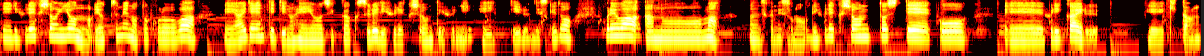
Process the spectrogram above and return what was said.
でリフレクション4の4つ目のところは、えアイデンティティの変容を実覚するリフレクションというふうに言っているんですけどこれはあのーまあなんですかねそのリフレクションとしてこう、えー振り返る、えー期間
